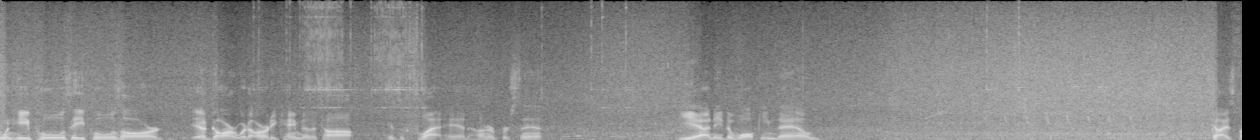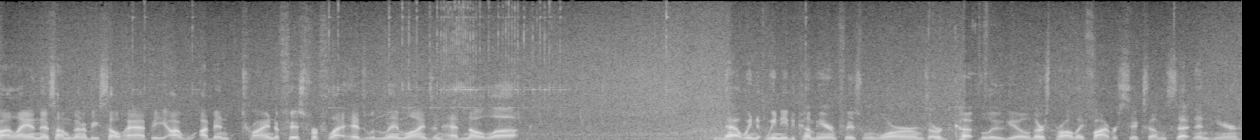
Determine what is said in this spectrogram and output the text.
When he pulls, he pulls hard. A gar would have already came to the top. It's a flathead, 100%. Yeah, I need to walk him down. Guys, if I land this, I'm gonna be so happy. I, have been trying to fish for flatheads with limb lines and had no luck. Now we, we need to come here and fish with worms or cut bluegill. There's probably five or six of them sitting in here.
